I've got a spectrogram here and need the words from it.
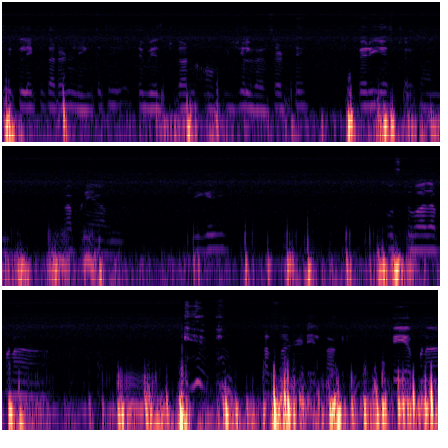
ਫਿਰ ਕਲਿੱਕ ਕਰਨ ਲਿੰਕ ਤੇ ਤੇ ਵਿਜ਼ਿਟ ਕਰਨ ਅਫੀਸ਼ੀਅਲ ਵੈਬਸਾਈਟ ਤੇ, ਫਿਰ ਰਜਿਸਟਰ ਕਰਨ ਆਪਣੇ ਆਪ ਨੂੰ। ਠੀਕ ਹੈ ਜੀ? ਉਸ ਤੋਂ ਬਾਅਦ ਆਪਣਾ ਪਰਸਨਲ ਡਿਟੇਲ ਪਾ ਕੇ ਤੇ ਆਪਣਾ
